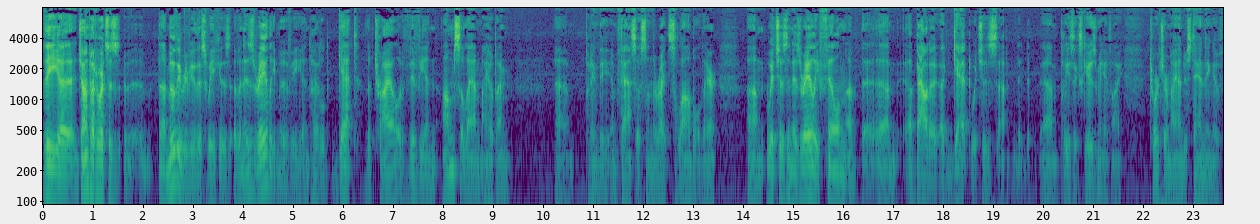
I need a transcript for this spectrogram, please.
The uh, John Podhoretz's uh, movie review this week is of an Israeli movie entitled "Get: The Trial of Vivian Amsalem." I hope I'm um, putting the emphasis on the right syllable there, um, which is an Israeli film uh, um, about a, a, get, which is. Uh, um, please excuse me if I torture my understanding of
